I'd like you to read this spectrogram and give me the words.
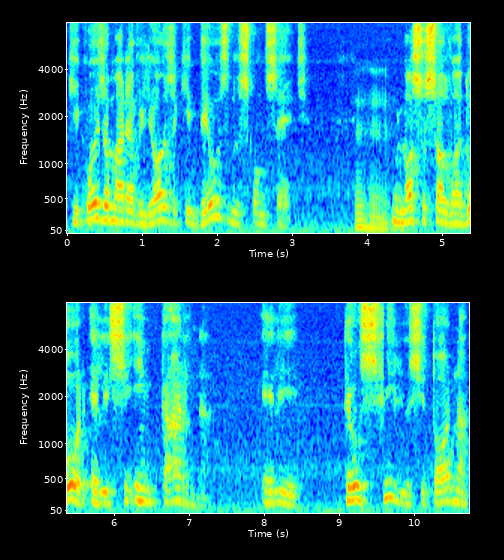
que coisa maravilhosa que Deus nos concede. Uhum. O nosso Salvador, ele se encarna, ele, teus filhos, se torna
